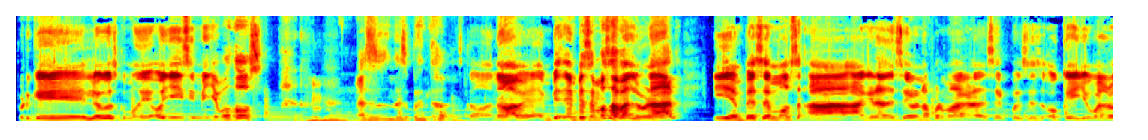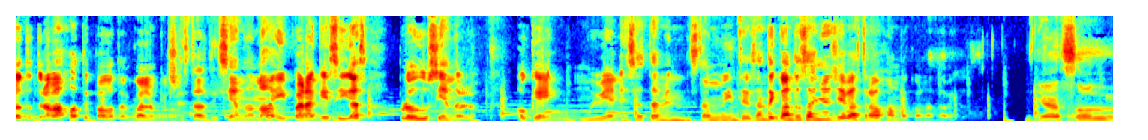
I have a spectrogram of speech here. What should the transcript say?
porque luego es como de, oye, ¿y si me llevo dos? ¿Me haces un descuento? Es como, no, a ver, empecemos a valorar y empecemos a agradecer, una forma de agradecer pues es, ok, yo valoro tu trabajo, te pago tal cual lo que me estás diciendo, ¿no? Y para que sigas produciéndolo. Ok, muy bien, eso también está muy interesante. ¿Cuántos años llevas trabajando con las abejas? Ya son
